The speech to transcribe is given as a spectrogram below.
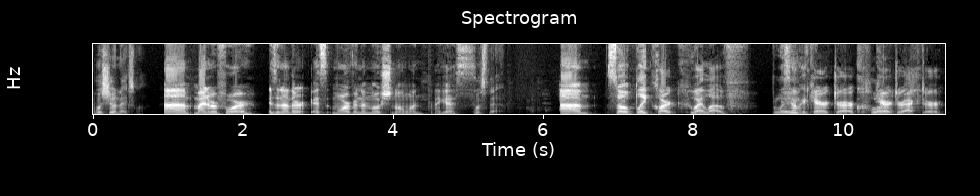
What's your next one? Um, my number four is another. It's more of an emotional one, I guess. What's that? Um, so Blake Clark, who I love, he Blake sounds like a character arc, character actor.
